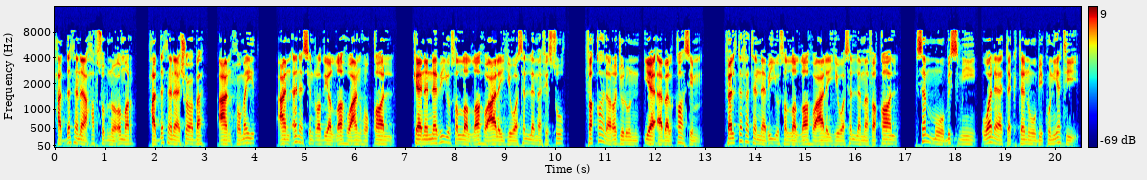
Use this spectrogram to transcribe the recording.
حدثنا حفص بن عمر حدثنا شعبة عن حميد عن أنس رضي الله عنه قال كان النبي صلى الله عليه وسلم في السوق فقال رجل يا أبا القاسم. فالتفت النبي صلى الله عليه وسلم فقال سموا باسمي ولا تكتنوا بكنيتي.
